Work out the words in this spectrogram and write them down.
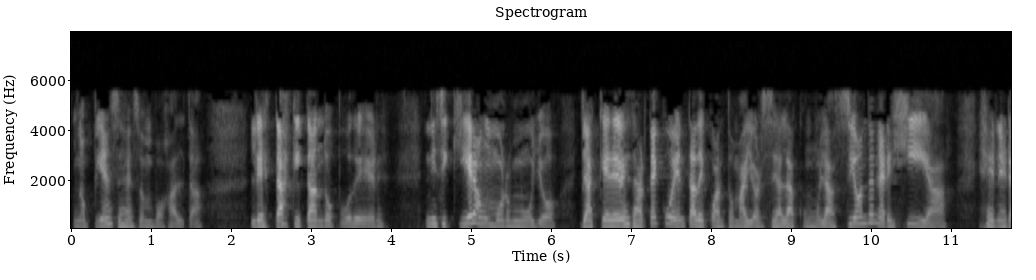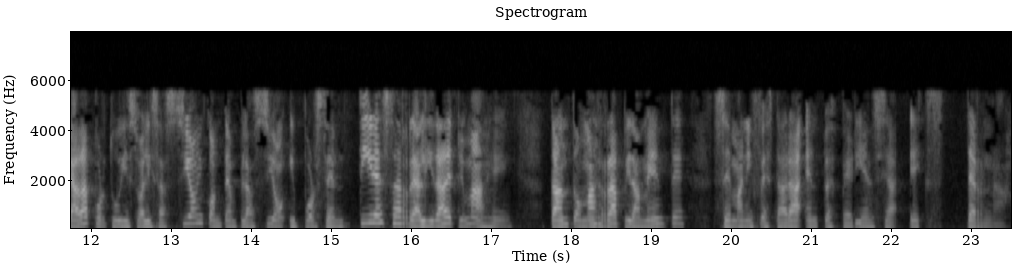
no pienses eso en voz alta. Le estás quitando poder, ni siquiera un murmullo, ya que debes darte cuenta de cuanto mayor sea la acumulación de energía generada por tu visualización y contemplación y por sentir esa realidad de tu imagen, tanto más rápidamente se manifestará en tu experiencia externa.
